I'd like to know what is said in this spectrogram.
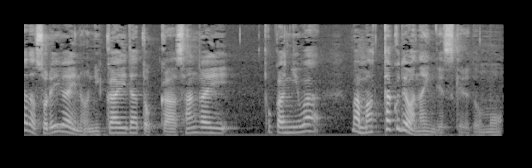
ただそれ以外の2階だとか3階とかには、まあ、全くではないんですけれども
